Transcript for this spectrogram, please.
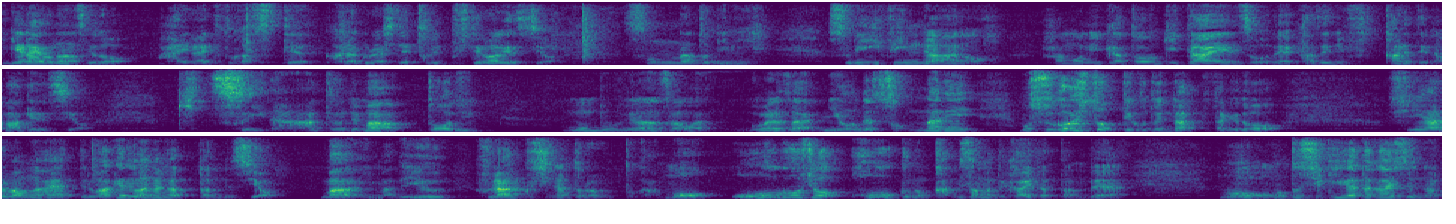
いけないことなんですけどハイライトとか吸ってクラクラしてトリップしてるわけですよ。そんな時にスリーフィンガーのハーモニカとギター演奏で風に吹かれてなわけですよ。きついなーってんでまあ当時もうボブ・ディランさんはごめんなさい。日本でそんなにもうすごい人っていうことになってたけど新アルバムが流行ってるわけではなかったんですよ。まあ今で言うフランク・シナトラとかも大御所フォークの神様って書いてあったんでもうほんと敷居が高い人になっ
